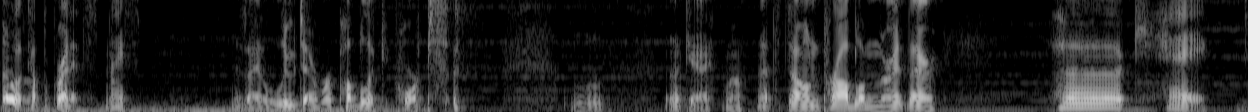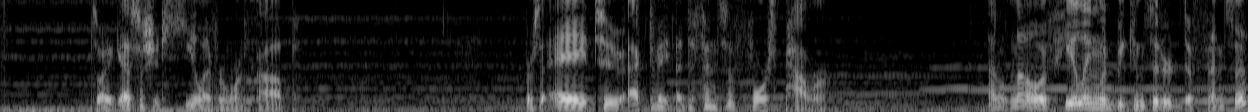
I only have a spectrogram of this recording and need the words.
Oh, a couple credits. Nice. As I loot a Republic corpse. okay, well, that's its own problem right there. Okay. So I guess I should heal everyone up. Press A to activate a defensive force power. I don't know if healing would be considered defensive,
